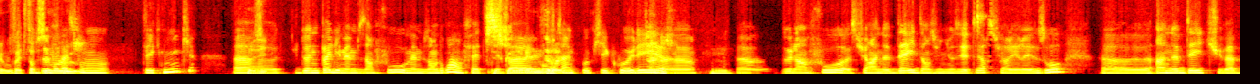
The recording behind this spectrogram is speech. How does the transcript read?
Vous faites forcément de façon technique, euh, tu donnes pas les mêmes infos aux mêmes endroits en fait. C'est pas juste un copier-coller ah, mm. de l'info sur un update dans une newsletter sur les réseaux. un update, tu vas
